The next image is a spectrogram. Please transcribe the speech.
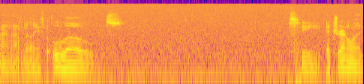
Or not millions, but loads. Let's see, adrenaline.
